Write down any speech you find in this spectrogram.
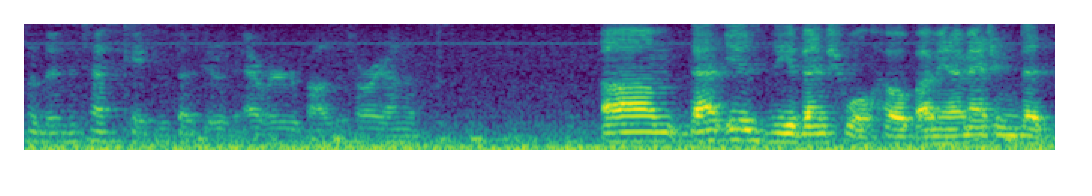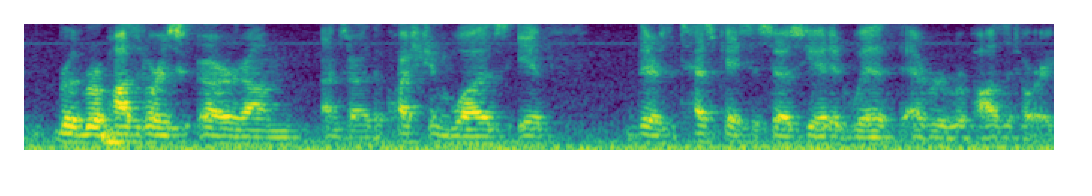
So there's a test case associated with every repository on this. Um, that is the eventual hope. I mean, I imagine that re- repositories are, um, I'm sorry, the question was if there's a test case associated with every repository.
